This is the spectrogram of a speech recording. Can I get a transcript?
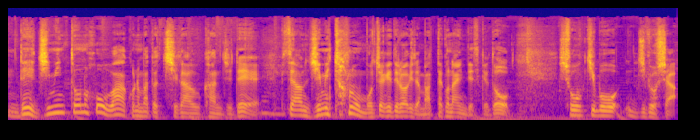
で自民党の方はこれまた違う感じで別にあの自民党の持ち上げてるわけじゃ全くないんですけど小規模事業者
